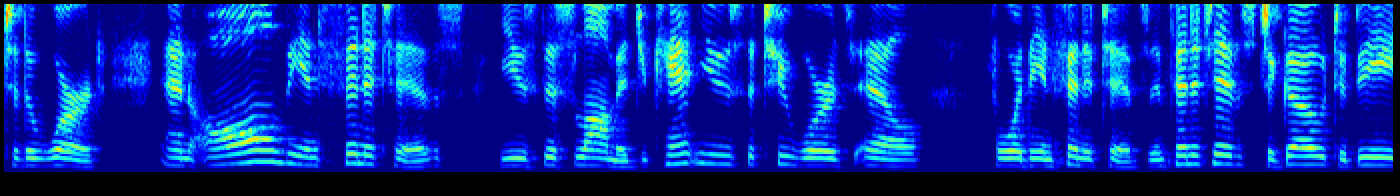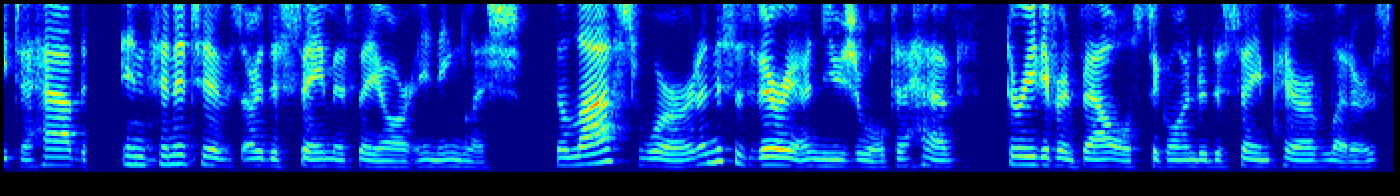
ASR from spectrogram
to the word. And all the infinitives use this lamed. You can't use the two words L for the infinitives. Infinitives to go, to be, to have. The infinitives are the same as they are in English. The last word, and this is very unusual to have three different vowels to go under the same pair of letters,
